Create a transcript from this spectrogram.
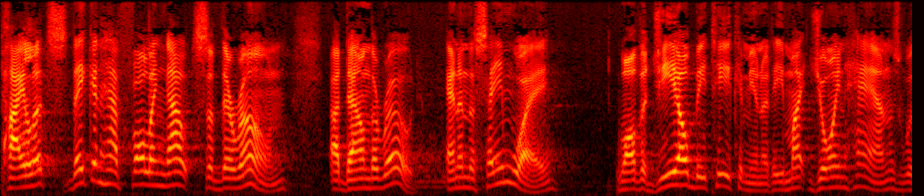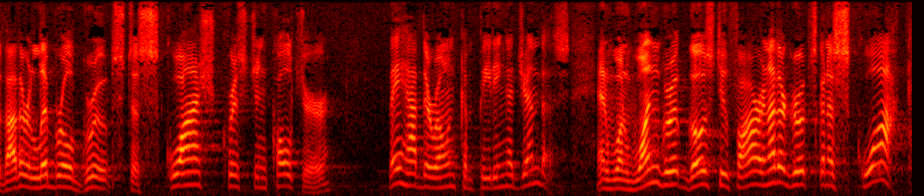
Pilates, they can have falling outs of their own uh, down the road. And in the same way, while the GLBT community might join hands with other liberal groups to squash Christian culture, they have their own competing agendas. And when one group goes too far, another group's going to squawk.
